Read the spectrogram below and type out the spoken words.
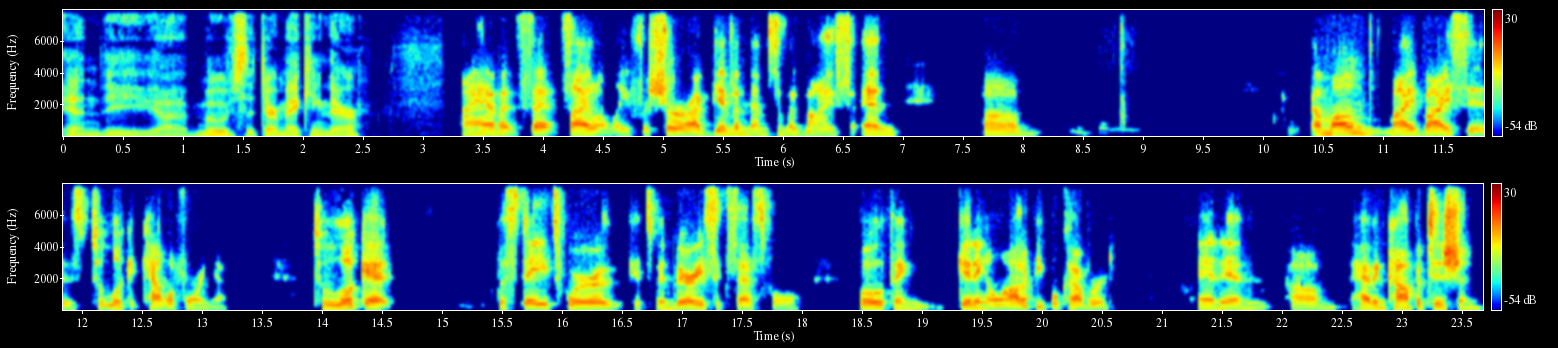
and the uh, moves that they're making there? I haven't sat silently for sure. I've given them some advice, and um, among my advice is to look at California, to look at the states where it's been very successful, both in getting a lot of people covered and in um, having competition,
